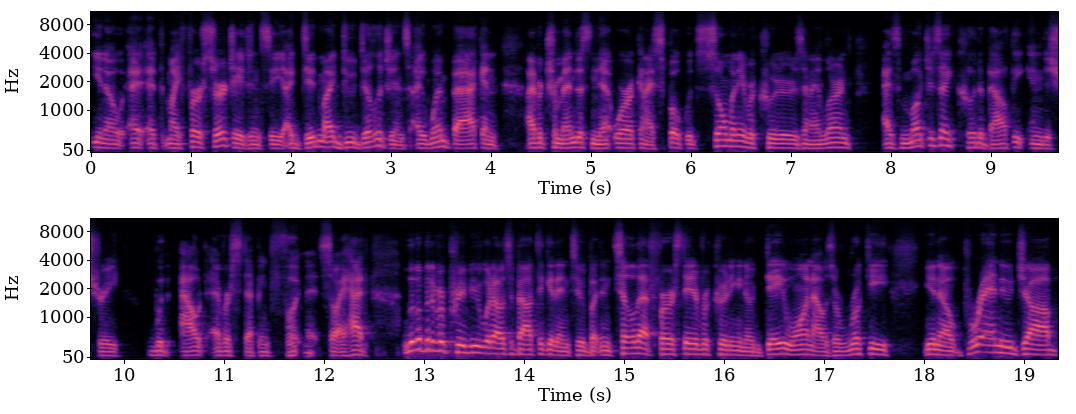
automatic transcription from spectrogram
you know, at, at, my first search agency, I did my due diligence. I went back and I have a tremendous network and I spoke with so many recruiters and I learned as much as I could about the industry without ever stepping foot in it. So I had a little bit of a preview what I was about to get into, but until that first day of recruiting, you know, day one, I was a rookie, you know, brand new job.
